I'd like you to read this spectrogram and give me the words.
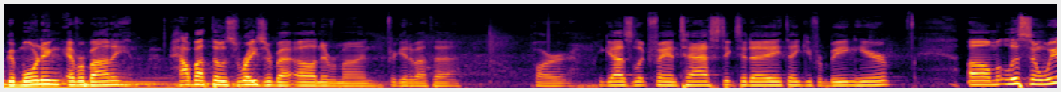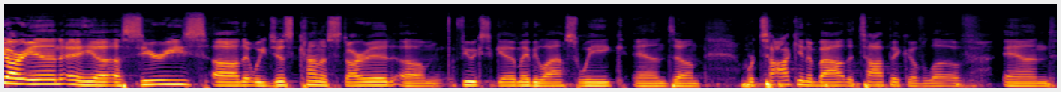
Well, good morning, everybody. How about those Razorback? Oh, never mind. Forget about that part. You guys look fantastic today. Thank you for being here. Um, listen, we are in a, uh, a series uh, that we just kind of started um, a few weeks ago, maybe last week, and um, we're talking about the topic of love. And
